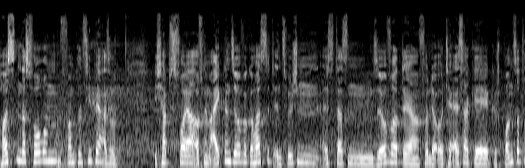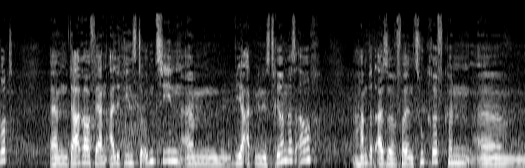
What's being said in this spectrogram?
hosten das Forum vom Prinzip her. Also ich habe es vorher auf einem eigenen Server gehostet. Inzwischen ist das ein Server, der von der OTS AG gesponsert wird. Ähm, darauf werden alle Dienste umziehen. Ähm, wir administrieren das auch, haben dort also vollen Zugriff, können ähm,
